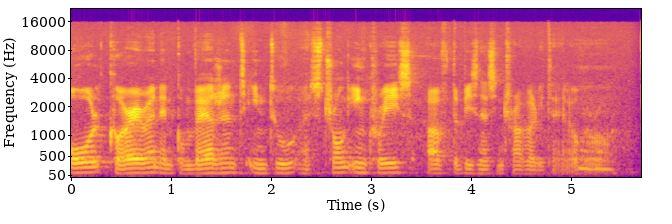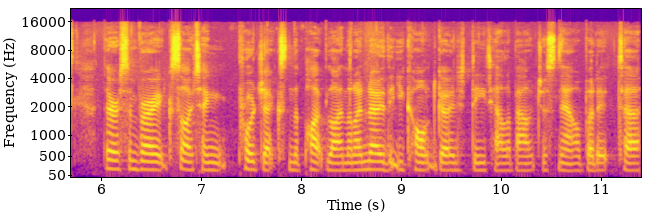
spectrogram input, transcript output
all coherent and convergent into a strong increase of the business in travel retail overall. Mm. There are some very exciting projects in the pipeline that I know that you can't go into detail about just now, but it, uh,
